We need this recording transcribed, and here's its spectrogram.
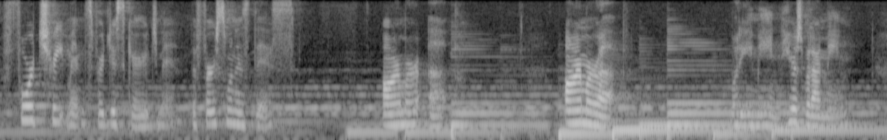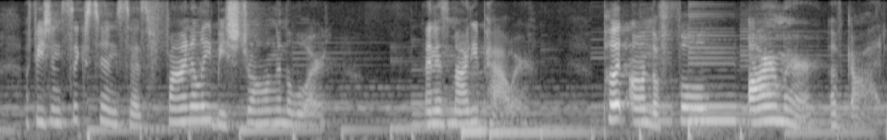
Four treatments for discouragement. The first one is this armor up. Armor up. What do you mean? Here's what I mean. Ephesians 6:10 says, "Finally be strong in the Lord and his mighty power. Put on the full armor of God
